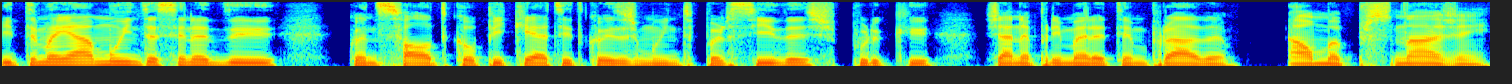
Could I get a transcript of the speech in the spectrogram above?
E também há muita cena de quando se fala de copycat e de coisas muito parecidas, porque já na primeira temporada há uma personagem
